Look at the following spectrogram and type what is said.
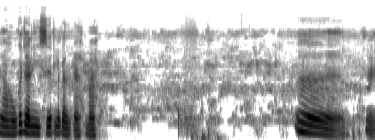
อ่าผมก็จะรีเซ็ตแล้วกันอะมาอืมอืม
